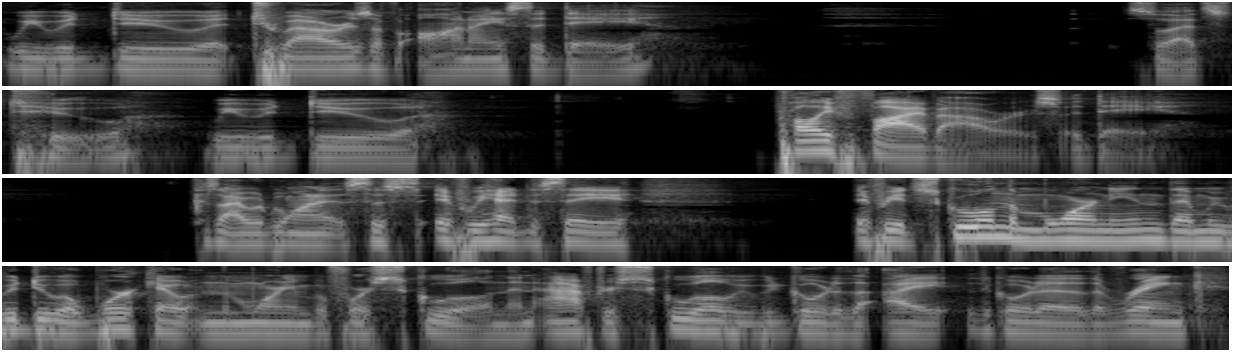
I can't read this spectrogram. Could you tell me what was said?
we would do two hours of on ice a day so that's two we would do probably five hours a day because I would want it. So if we had to say, if we had school in the morning, then we would do a workout in the morning before school, and then after school we would go to the ice, go to the rink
